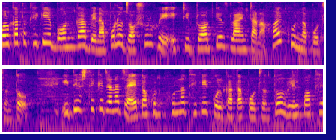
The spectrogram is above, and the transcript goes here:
কলকাতা থেকে বনগা, বেনাপোল যশোর হয়ে একটি ব্রডগেজ লাইন টানা হয় খুলনা পর্যন্ত। ইতিহাস থেকে জানা যায়, তখন খুলনা থেকে কলকাতা পর্যন্ত রেলপথে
